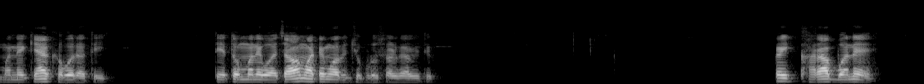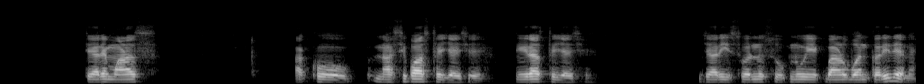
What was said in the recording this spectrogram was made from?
મને ક્યાં ખબર હતી? તે તો મને બચાવવા માટે મારું ઝૂંપડું સળગાવ્યું હતું. કંઈક ખરાબ બને ત્યારે માણસ આખો નાસીપાસ થઈ જાય છે, નિરાશ થઈ જાય છે. જ્યારે ઈશ્વરનું સુખનું એક બાણું બંધ કરી દે ને,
